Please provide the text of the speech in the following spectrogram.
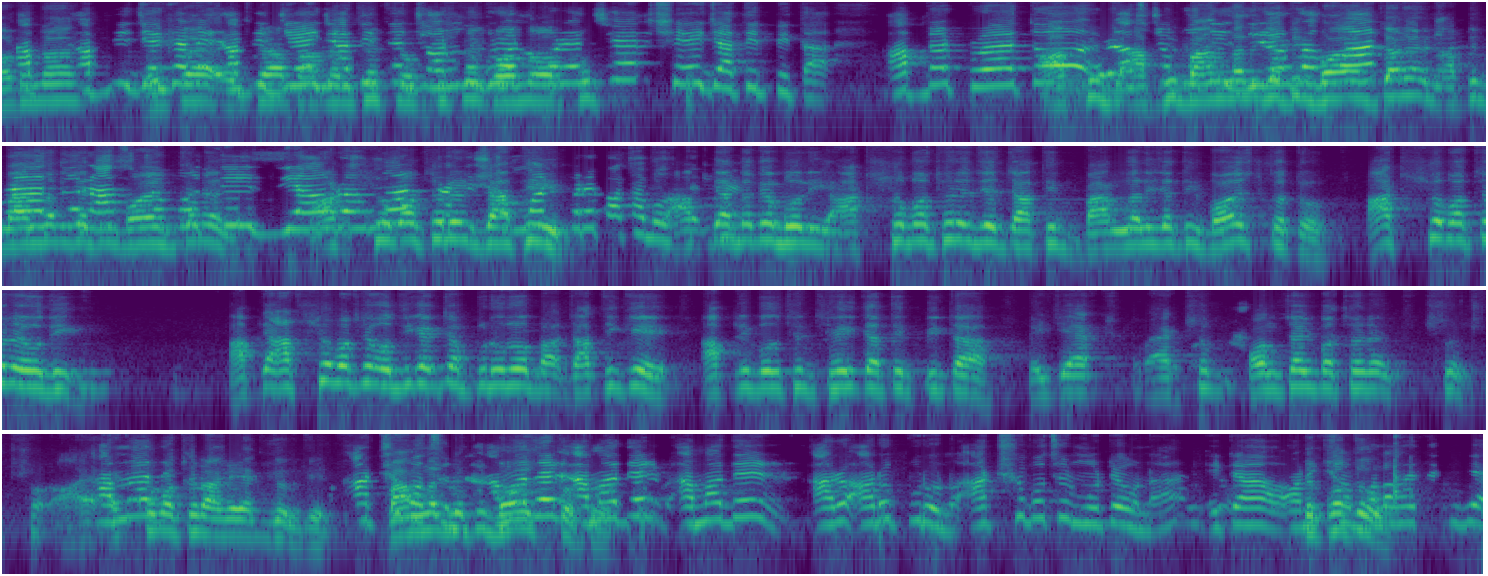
ঘটনা আপনি যেখানে আপনি যে জাতিতে জন্মগ্রহণ করেছেন সেই জাতির পিতা। আপনার প্রয়াত রাষ্ট্রপতি বাঙালি জিয়াউর জাতির বয়স রহমান আপনি বাঙালি জাতির বয়স জানেন। রাষ্ট্রপতি জিয়াউর রহমান বছরের জাতি। কথা বলতেন। আপনি আপনাকে বলি আটশো বছরের যে জাতির বাঙালি জাতির বয়স কত? আটশো বছরের অধিক। আপনি আটশো বছর অধিক একটা পুরনো জাতিকে আপনি বলছেন সেই জাতির পিতা এই যে একশো পঞ্চাশ বছরের একশো বছর আগে একজনকে। আমাদের আমাদের আমাদের আরও আরও পুরনো আটশো বছর মোটেও না এটা অনেক বলা হয়ে যে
